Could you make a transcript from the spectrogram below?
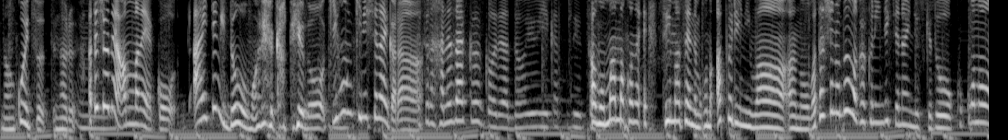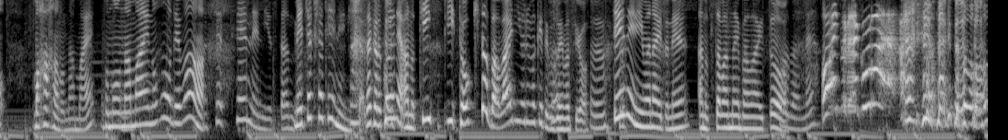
なんこいつってなる、うん、私はねあんまねこう相手にどう思われるかっていうのを基本気にしてないから。その羽田空港ではどういう言い方で言うと？あもうまあまあこのえすいませんでもこのアプリにはあの私の分は確認できてないんですけどここのまあ、母の名前この名前の方では、うん、丁寧に言っためちゃくちゃ丁寧に言った。だからこれねあの TP 時と場合によるわけでございますよ、うん、丁寧に言わないとねあの伝わんない場合とそうだねおいつれこら! 伝わ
